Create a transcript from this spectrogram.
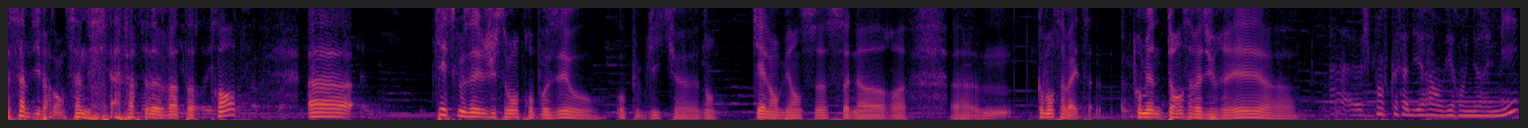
Euh, samedi, pardon, samedi à partir de 20h30. Euh, Qu'est-ce que vous avez justement proposé au, au public euh, Dans quelle ambiance sonore euh, Comment ça va être? Combien de temps ça va durer euh? Ah, je pense que ça durera environ une heure et demie.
